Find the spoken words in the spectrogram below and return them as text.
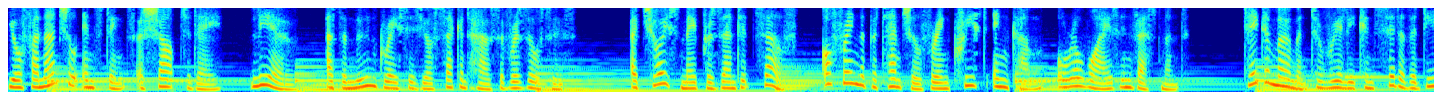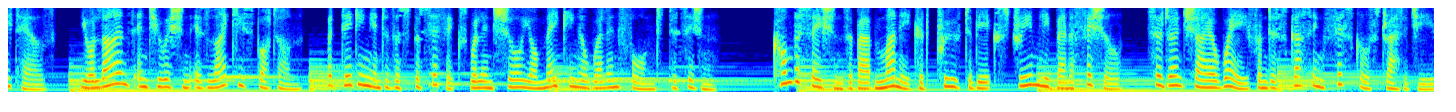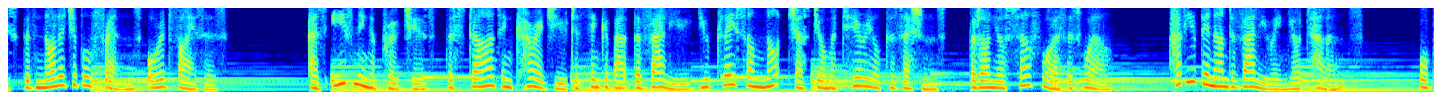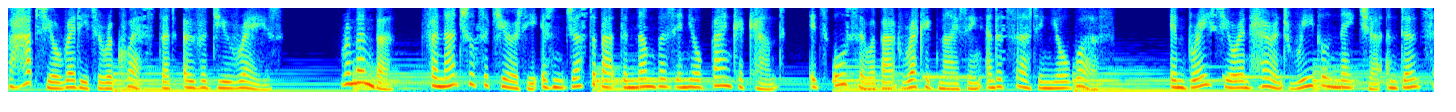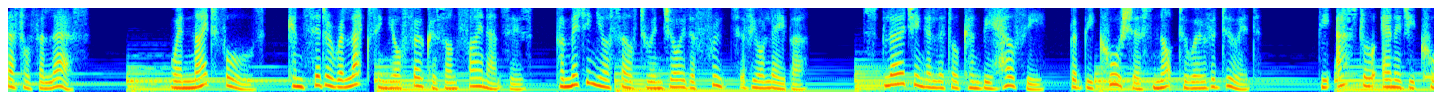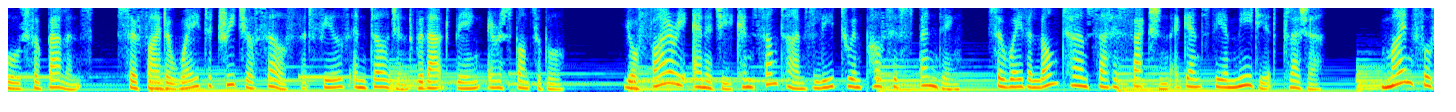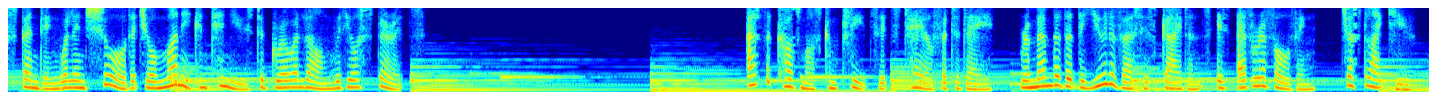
Your financial instincts are sharp today, Leo, as the moon graces your second house of resources. A choice may present itself, offering the potential for increased income or a wise investment. Take a moment to really consider the details. Your lion's intuition is likely spot on, but digging into the specifics will ensure you're making a well informed decision. Conversations about money could prove to be extremely beneficial, so don't shy away from discussing fiscal strategies with knowledgeable friends or advisors. As evening approaches, the stars encourage you to think about the value you place on not just your material possessions, but on your self worth as well. Have you been undervaluing your talents? Or perhaps you're ready to request that overdue raise. Remember, financial security isn't just about the numbers in your bank account, it's also about recognizing and asserting your worth. Embrace your inherent regal nature and don't settle for less. When night falls, consider relaxing your focus on finances, permitting yourself to enjoy the fruits of your labor. Splurging a little can be healthy, but be cautious not to overdo it. The astral energy calls for balance, so find a way to treat yourself that feels indulgent without being irresponsible. Your fiery energy can sometimes lead to impulsive spending, so weigh the long term satisfaction against the immediate pleasure. Mindful spending will ensure that your money continues to grow along with your spirits. As the cosmos completes its tale for today, remember that the universe's guidance is ever evolving, just like you.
